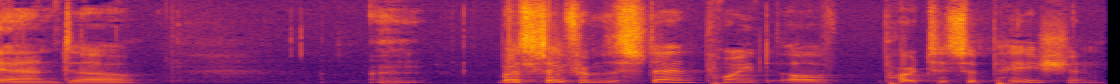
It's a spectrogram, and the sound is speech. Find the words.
and uh, but say from the standpoint of participation,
